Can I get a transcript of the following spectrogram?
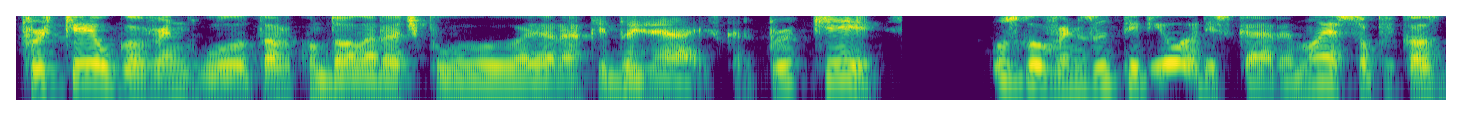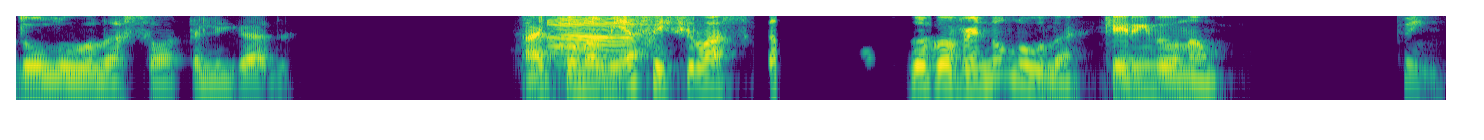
por que o governo do Lula tava com dólar, tipo, era aqui dois reais, cara? Por quê? Os governos anteriores, cara. Não é só por causa do Lula só, tá ligado? A ah. economia foi se lascando do governo Lula, querendo ou não. Sim.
